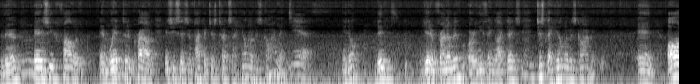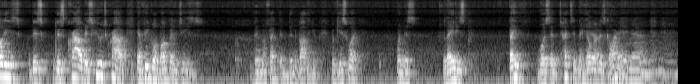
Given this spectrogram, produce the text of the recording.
there. Mm-hmm. And she followed and went to the crowd. And she says, if I could just touch the hem of his garment. Yes. You know, didn't get in front of him or anything like that. Mm. Just the hem of his garment. And all these, this, this crowd, this huge crowd, and people bumping Jesus. Didn't affect him, didn't bother him. But guess what? When this lady's faith was in touching the hem of his garment, Amen.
